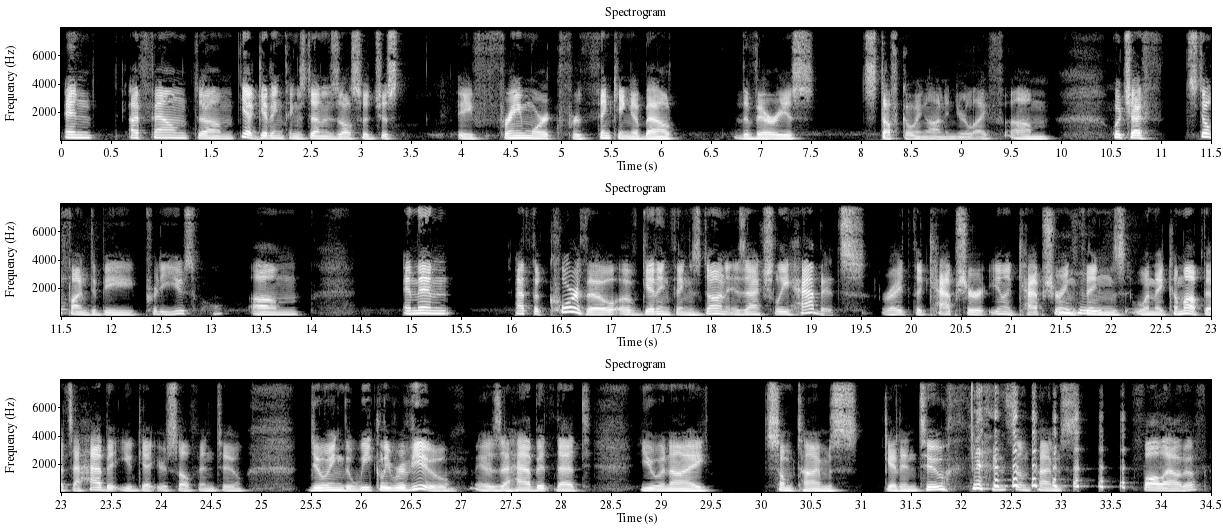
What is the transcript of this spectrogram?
And I found, um, yeah, getting things done is also just a framework for thinking about the various stuff going on in your life, um, which I f- still find to be pretty useful. Um, and then at the core, though, of getting things done is actually habits, right? The capture, you know, capturing things when they come up. That's a habit you get yourself into. Doing the weekly review is a habit that you and I sometimes get into and sometimes fall out of.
